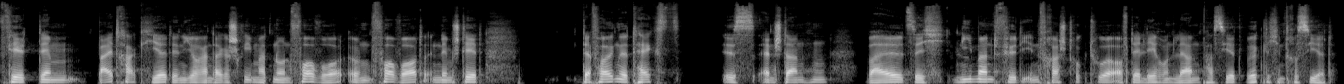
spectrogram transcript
fehlt dem Beitrag hier, den Joran da geschrieben hat, nur ein Vorwort, ein Vorwort, in dem steht, der folgende Text ist entstanden, weil sich niemand für die Infrastruktur, auf der Lehre und Lernen passiert, wirklich interessiert.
